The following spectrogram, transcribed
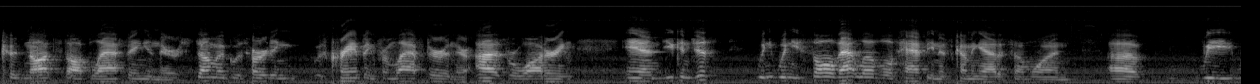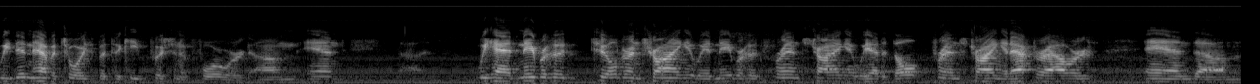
could not stop laughing and their stomach was hurting, was cramping from laughter, and their eyes were watering. And you can just, when, when you saw that level of happiness coming out of someone, uh, we, we didn't have a choice but to keep pushing it forward. Um, and uh, we had neighborhood children trying it, we had neighborhood friends trying it, we had adult friends trying it after hours, and um,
